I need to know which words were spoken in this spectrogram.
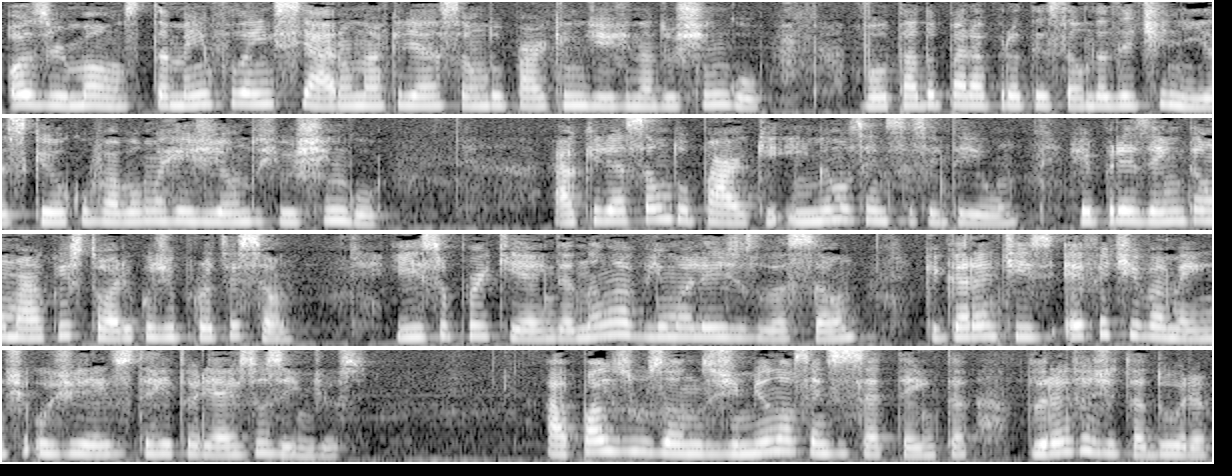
Os irmãos também influenciaram na criação do Parque Indígena do Xingu, voltado para a proteção das etnias que ocupavam a região do rio Xingu. A criação do parque em 1961 representa um marco histórico de proteção. Isso porque ainda não havia uma legislação que garantisse efetivamente os direitos territoriais dos índios. Após os anos de 1970, durante a ditadura,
